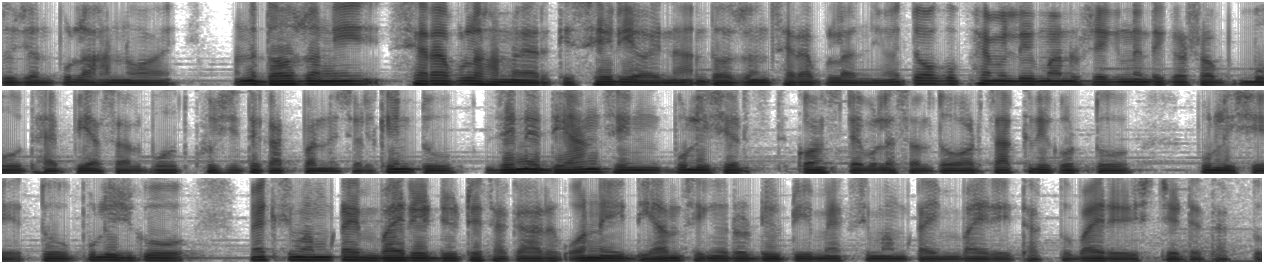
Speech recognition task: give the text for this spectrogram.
দুজন পুলাহানো হয়। মানে দশজনই সেরা পুলাহানো হয় আর কি সেরি হয় না, দশজন সেরা পুলাহানি হয়। তো অগ ফ্যামিলির মানুষ এখানে দেখে সব বহুত হ্যাপি আসাল বহুত খুশিতে কাটপান হয়েছিল কিন্তু জেনে ধ্যান সিং পুলিশের কনস্টেবল আসাল তো ওর চাকরি করতো পুলিশে, তো পুলিশগো ম্যাক্সিমাম টাইম বাইরে ডিউটি থাকে, আর অনেক ধ্যান সিংয়েরও ডিউটি ম্যাক্সিমাম টাইম বাইরেই থাকতো, বাইরের স্টেটে থাকতো।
